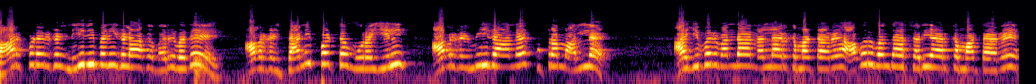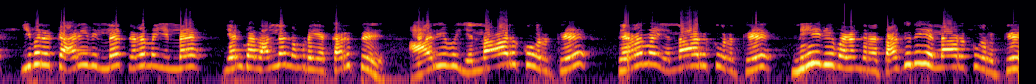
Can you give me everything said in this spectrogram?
பார்ப்பனர்கள் நீதிபதிகளாக வருவது? அவர்கள் தனிப்பட்ட முறையில் அவர்கள் மீதான குற்றம் அல்ல. இவர் வந்தா நல்லா இருக்க மாட்டாரு அவர் வந்தா சரியா இருக்க மாட்டாரு இவருக்கு அறிவில்லை திறமை இல்லை என்பது அல்ல நம்முடைய கருத்து. அறிவு எல்லாருக்கும் இருக்கு திறமை எல்லாருக்கும் இருக்கு நீதி வழங்குற தகுதி எல்லாருக்கும் இருக்கு.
